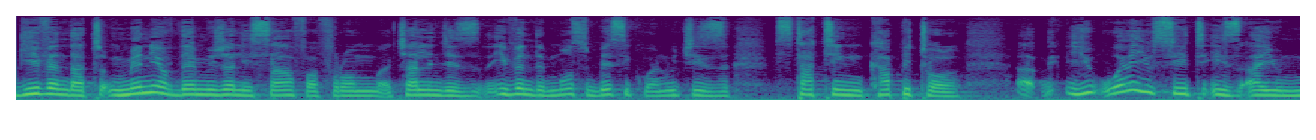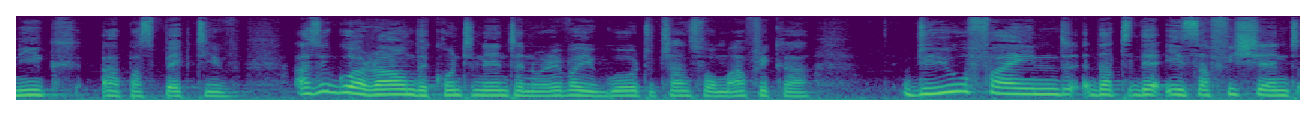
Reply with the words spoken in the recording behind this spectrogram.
given that many of them usually suffer from challenges, even the most basic one, which is starting capital. Uh, you, where you sit is a unique uh, perspective. As you go around the continent and wherever you go to transform Africa, do you find that there is sufficient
